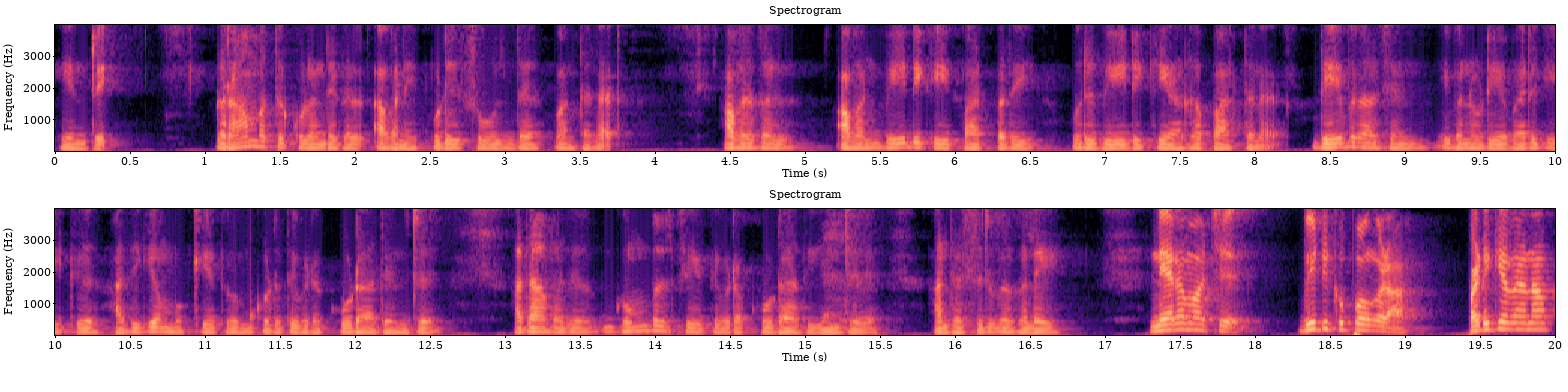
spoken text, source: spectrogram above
என்றே. கிராமத்து குழந்தைகள் அவனை புடி சூழ்ந்து வந்தனர். அவர்கள் அவன் வேடிக்கை பார்ப்பதை ஒரு வேடிக்கையாக பார்த்தனர். தேவராஜன் இவனுடைய வருகைக்கு அதிக முக்கியத்துவம் கொடுத்துவிடக் கூடாது என்று அதாவது கும்பல் சேர்த்து விடக்கூடாது என்று அந்த சிறுவர்களை நேரமாச்சு வீட்டுக்கு போங்கடா படிக்க வேணாம்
